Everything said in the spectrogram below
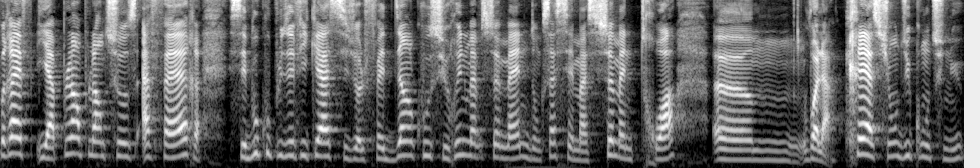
Bref, il y a plein plein de choses à faire. C'est beaucoup plus efficace si je le fais d'un coup sur une même semaine. Donc ça, c'est ma semaine 3. Euh, voilà, création du contenu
